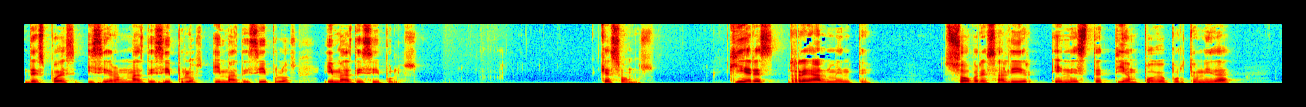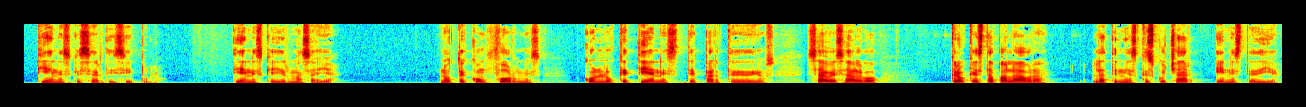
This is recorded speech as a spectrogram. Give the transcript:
después hicieron más discípulos y más discípulos y más discípulos. ¿Qué somos? ¿Quieres realmente sobresalir en este tiempo de oportunidad? Tienes que ser discípulo. Tienes que ir más allá. No te conformes con lo que tienes de parte de Dios. ¿Sabes algo? Creo que esta palabra la tenías que escuchar en este día,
